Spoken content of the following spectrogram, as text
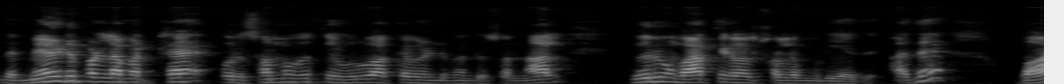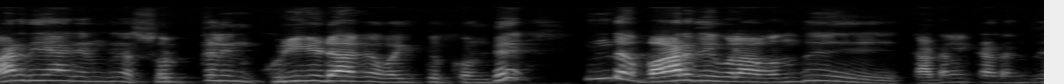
இந்த மேடு பள்ளமற்ற ஒரு சமூகத்தை உருவாக்க வேண்டும் என்று சொன்னால் வெறும் வார்த்தைகளால் சொல்ல முடியாது. அது பாரதியார் என்கிற சொற்களின் குறியீடாக வைத்துக்கொண்டு இந்த பாரதி விழா வந்து கடல் கடந்து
